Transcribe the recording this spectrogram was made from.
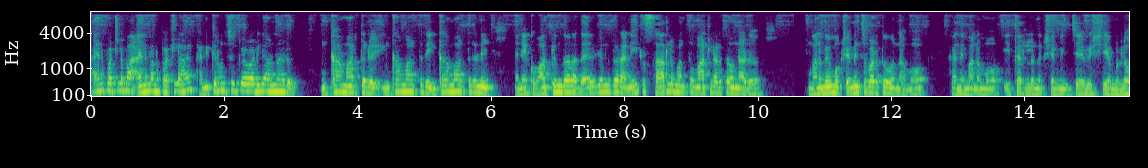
ఆయన పట్ల ఆయన మన పట్ల కనికరం చూపేవాడిగా ఉన్నాడు. ఇంకా మారుతాడు ఇంకా మారుతాడు ఇంకా మారుతాడని అనేక వాక్యం ద్వారా దైవజన్ ద్వారా అనేక సార్లు మనతో మాట్లాడుతూ ఉన్నాడు. మనమేమో క్షమించబడుతూ ఉన్నాము కానీ మనము ఇతరులను క్షమించే విషయంలో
